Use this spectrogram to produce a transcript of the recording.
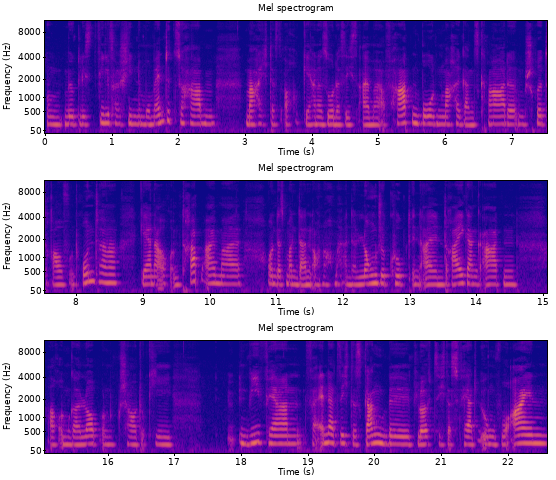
um möglichst viele verschiedene Momente zu haben mache ich das auch gerne so, dass ich es einmal auf harten Boden mache, ganz gerade im Schritt rauf und runter, gerne auch im Trab einmal. Und dass man dann auch noch mal an der Longe guckt in allen Dreigangarten, auch im Galopp und schaut, okay, inwiefern verändert sich das Gangbild, läuft sich das Pferd irgendwo ein,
